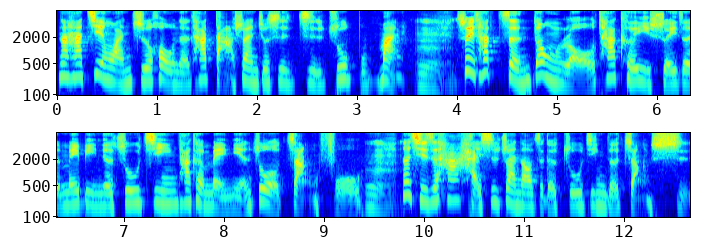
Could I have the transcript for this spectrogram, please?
那他建完之后呢，他打算就是只租不卖，嗯，所以他整栋楼他可以随。随着 maybe 你的租金，它可能每年做涨幅，嗯，那其实它还是赚到这个租金的涨势。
